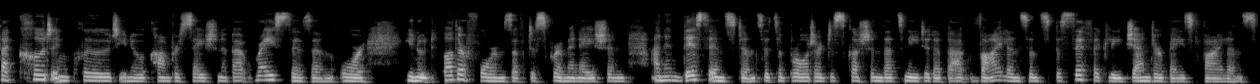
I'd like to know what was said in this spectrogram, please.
that could include, you know, a conversation about racism or, you know, other forms of discrimination. And in this instance, it's a broader discussion that's needed about violence and specifically gender based violence.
